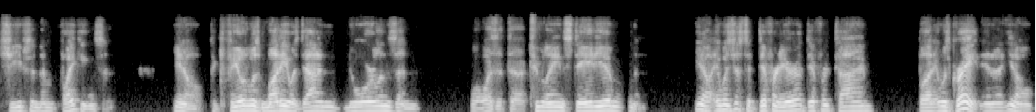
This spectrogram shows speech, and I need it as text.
Chiefs and the Vikings, and you know the field was muddy. It was down in New Orleans, and what was it, the Tulane Stadium, and you know it was just a different era, different time, but it was great. And uh, you know,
